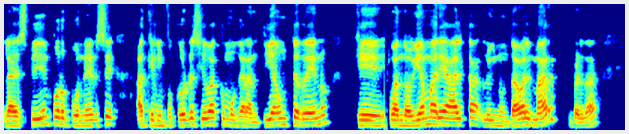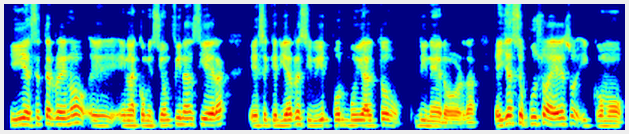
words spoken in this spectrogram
la despiden por oponerse a que el Infocor reciba como garantía un terreno que cuando había marea alta lo inundaba el mar, ¿verdad? y ese terreno eh, en la comisión financiera eh, se quería recibir por muy alto dinero, ¿verdad? Ella se opuso a eso y como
